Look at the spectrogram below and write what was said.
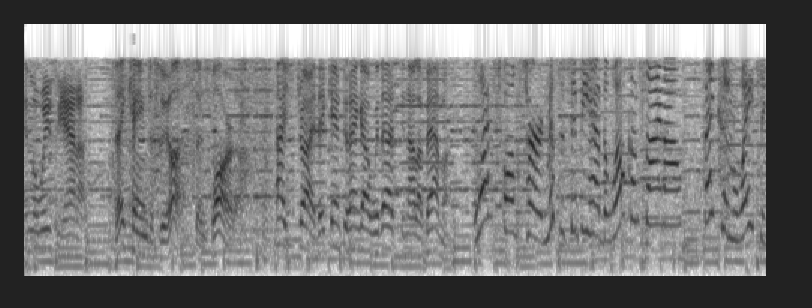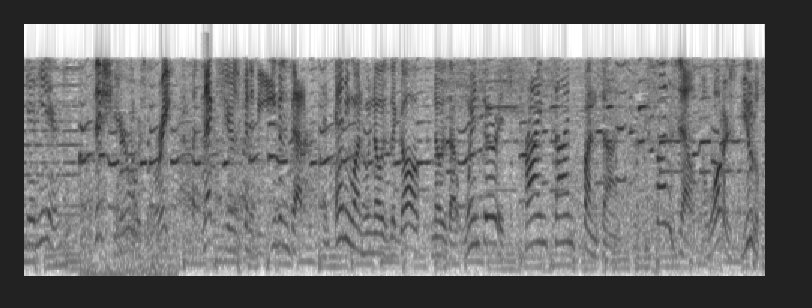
in Louisiana. They came to see us in Florida. Nice try. They came to hang out with us in Alabama. Once folks heard Mississippi had the welcome sign out, they couldn't wait to get here. This year was great, but next year is going to be even better. And anyone who knows the Gulf knows that winter is prime time fun time. Sun's out, the water's beautiful.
